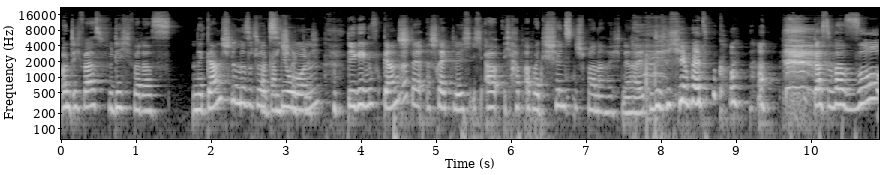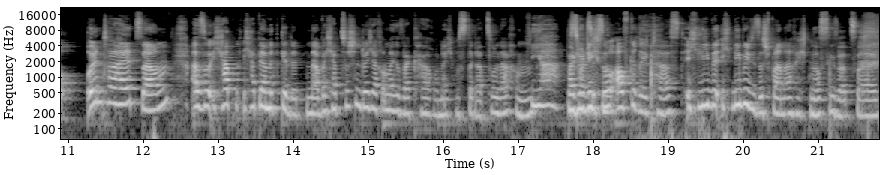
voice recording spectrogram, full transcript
Und ich weiß, für dich war das eine ganz schlimme Situation. Ganz Dir ging es ganz schrecklich. Ich, ich habe aber die schönsten Sprachnachrichten erhalten, die ich jemals bekommen habe. Das war so unterhaltsam. Also ich habe ich hab ja mitgelitten, aber ich habe zwischendurch auch immer gesagt, Caro, ne, ich musste gerade so lachen. Ja. Weil du dich so aufgeregt hast. Ich liebe, ich liebe diese Sprachnachrichten aus dieser Zeit.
